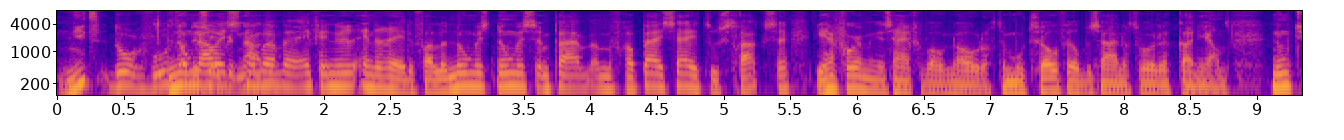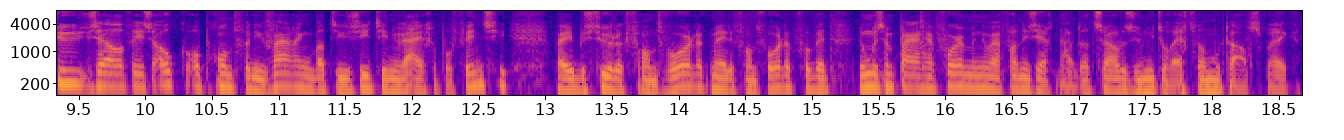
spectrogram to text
niet doorgevoerd. Noem dat is nou ook eens, noem even in, de reden vallen. Noem eens, noem eens een paar, mevrouw Pijs zei het toen straks. die hervormingen zijn gewoon nodig. Er moet zoveel bezuinigd worden, kan niet anders. Noemt u zelf eens, ook op grond van uw ervaring... wat u ziet in uw eigen provincie... waar je bestuurlijk verantwoordelijk, mede verantwoordelijk voor bent... noem eens een paar hervormingen waarvan u zegt... nou, dat zouden ze nu toch echt wel moeten afspreken.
